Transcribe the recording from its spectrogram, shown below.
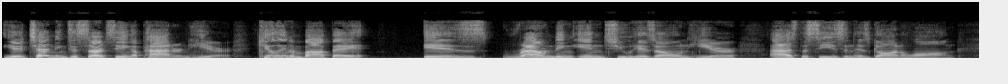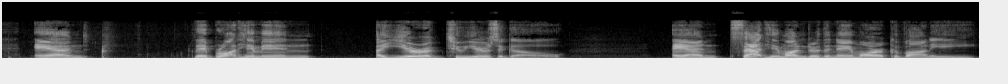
you're tending to start seeing a pattern here. Kylian Mbappe is rounding into his own here as the season has gone along. And they brought him in a year, two years ago, and sat him under the Neymar Cavani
